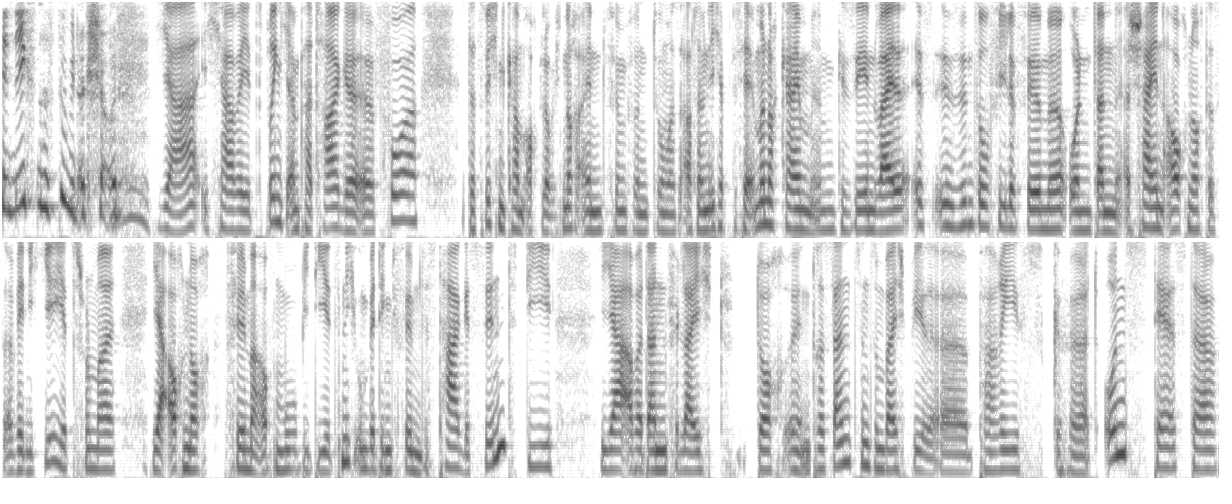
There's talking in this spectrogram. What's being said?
den nächsten hast du wieder geschaut. Ja, ich habe, jetzt bringe ich ein paar Tage äh, vor. Dazwischen kam auch, glaube ich, noch ein Film von Thomas Arsalan. Ich habe bisher immer noch keinen ähm, gesehen, weil es, es, sind so viele Filme und dann erscheinen auch noch, das erwähne ich hier jetzt schon mal, ja auch noch Filme auf Mubi, die jetzt nicht unbedingt Film des Tages sind, die ja aber dann vielleicht doch äh, interessant sind. Zum Beispiel äh, Paris gehört uns, der ist da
